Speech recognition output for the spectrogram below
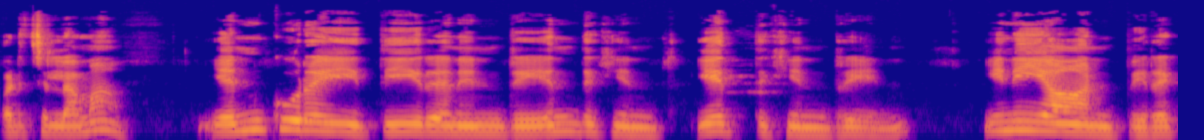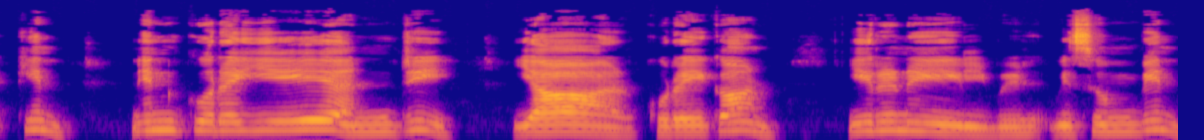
படிச்சிடலாமா? என் குறை தீர நின்றேந்துகின் ஏத்துகின்றேன் இனியான் பிறக்கின் நின் குறையே அன்றி யார் குறைகான் இருநீல் வி விசும்பின்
